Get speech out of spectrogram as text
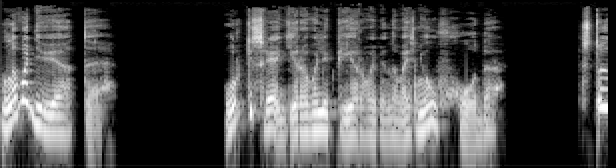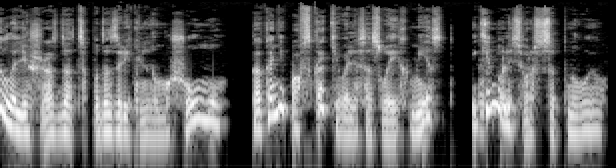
Глава девятая. Урки среагировали первыми на возню у входа. Стоило лишь раздаться подозрительному шуму, как они повскакивали со своих мест и кинулись в рассыпную.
